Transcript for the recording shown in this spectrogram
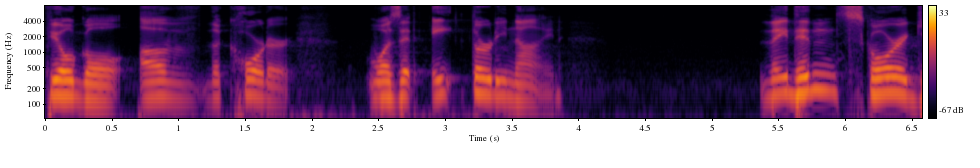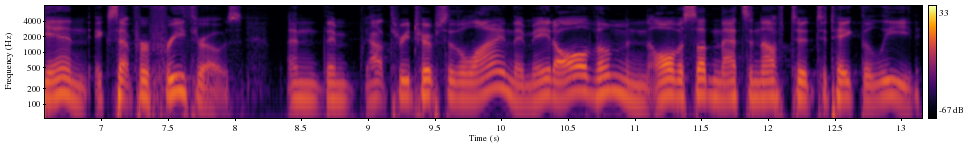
field goal of the quarter was at 8:39. They didn't score again except for free throws. And they got three trips to the line. They made all of them, and all of a sudden, that's enough to, to take the lead.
